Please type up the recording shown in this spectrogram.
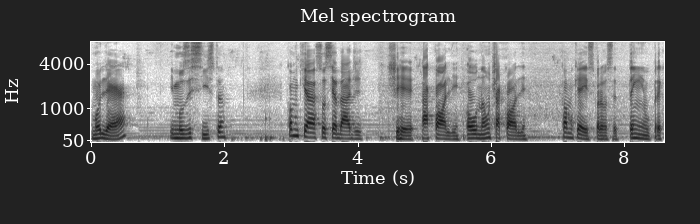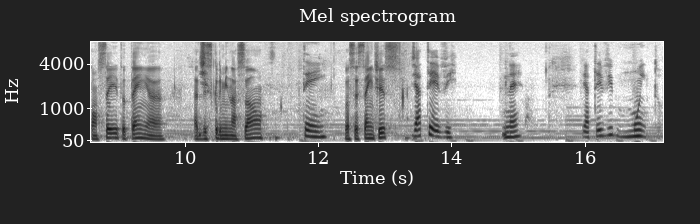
mulher e musicista, como que a sociedade te acolhe ou não te acolhe? Como que é isso pra você? Tem o preconceito, tem a, a discriminação? Tem. Você sente isso? Já teve, né? Já teve muito.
